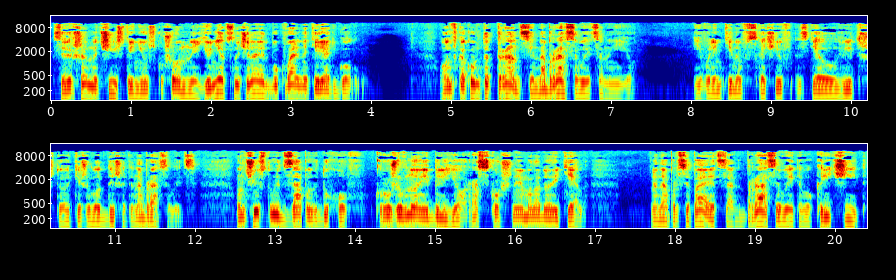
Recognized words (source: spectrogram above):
совершенно чистый, неускушенный юнец начинает буквально терять голову. Он в каком-то трансе набрасывается на нее. И Валентинов, вскочив, сделал вид, что тяжело дышит и набрасывается. Он чувствует запах духов, кружевное белье, роскошное молодое тело. Она просыпается, отбрасывает его, кричит.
